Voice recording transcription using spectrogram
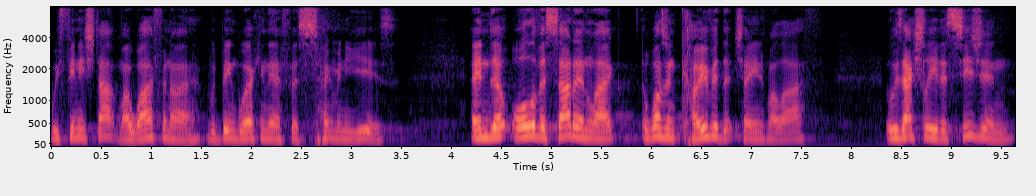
we finished up, my wife and I. We've been working there for so many years. And uh, all of a sudden, like, it wasn't COVID that changed my life. It was actually a decision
